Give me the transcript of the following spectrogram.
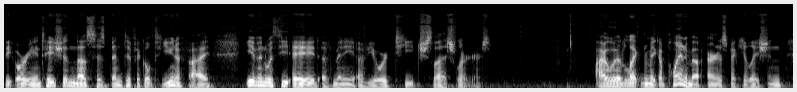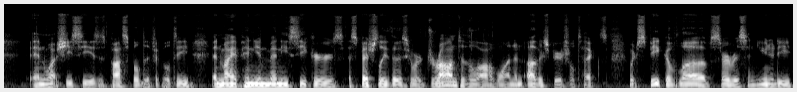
The orientation thus has been difficult to unify, even with the aid of many of your teach slash learners. I would like to make a point about Erna's speculation and what she sees as possible difficulty. In my opinion, many seekers, especially those who are drawn to the Law of One and other spiritual texts which speak of love, service, and unity,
